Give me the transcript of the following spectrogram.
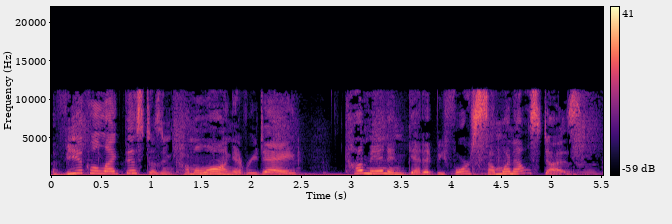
A vehicle like this doesn't come along every day. Come in and get it before someone else does.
